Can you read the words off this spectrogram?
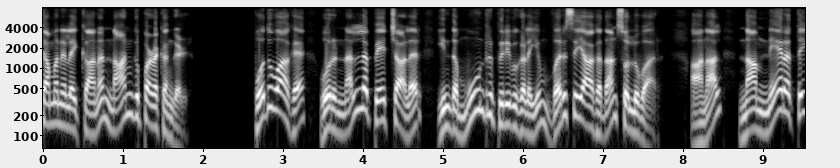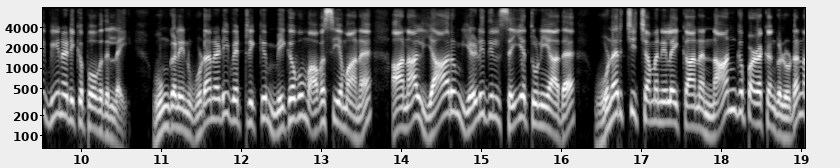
சமநிலைக்கான நான்கு பழக்கங்கள். பொதுவாக ஒரு நல்ல பேச்சாளர் இந்த மூன்று பிரிவுகளையும் வரிசையாக தான் சொல்லுவார். ஆனால் நாம் நேரத்தை வீணடிக்கப் போவதில்லை. உங்களின் உடனடி வெற்றிக்கு மிகவும் அவசியமான ஆனால் யாரும் எளிதில் செய்ய துணியாத உணர்ச்சி சமநிலைக்கான நான்கு பழக்கங்களுடன்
